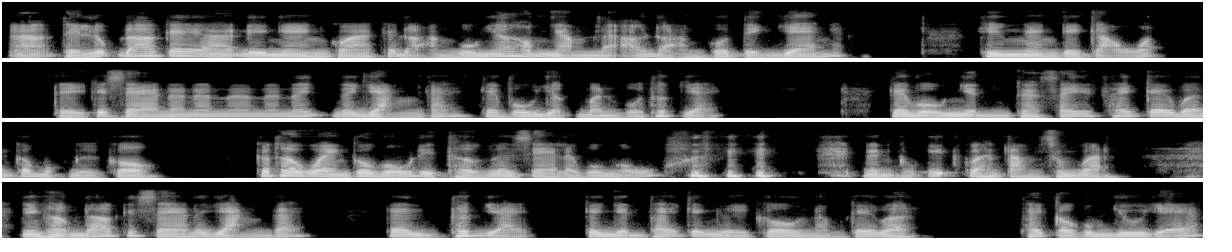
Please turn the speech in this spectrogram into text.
À, thì lúc đó cái à, đi ngang qua cái đoạn vũ nhớ không nhầm là ở đoạn của Tiền Giang á. Khi ngang cây cầu á thì cái xe nó nó nó nó nó dằn cái cái vũ giật mình vũ thức dậy. Cái vũ nhìn ra thấy thấy kế bên có một người cô cái thói quen của vũ thì thường lên xe là vũ ngủ nên cũng ít quan tâm xung quanh. Nhưng hôm đó cái xe nó dằn đấy cái thức dậy cái nhìn thấy cái người cô nằm kế bên thấy cổ cũng vui vẻ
